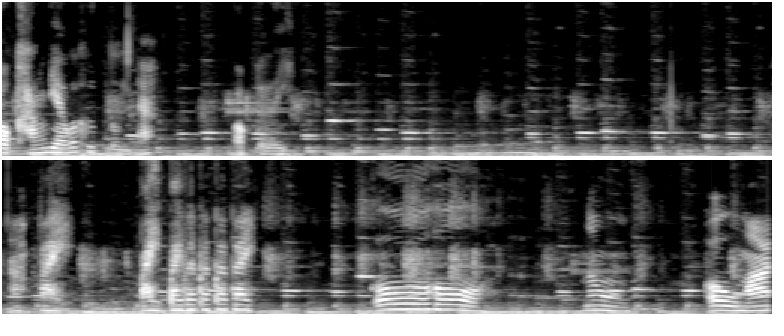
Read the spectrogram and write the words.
ตกครั้งเดียวก็คือตุยนะบอกเลยอะไป ไปไปไปไปไปไปโอ้โห no โอ้ไม่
